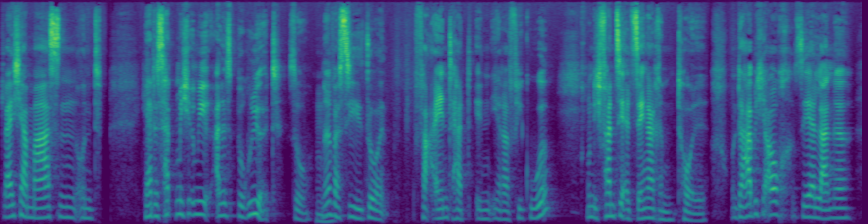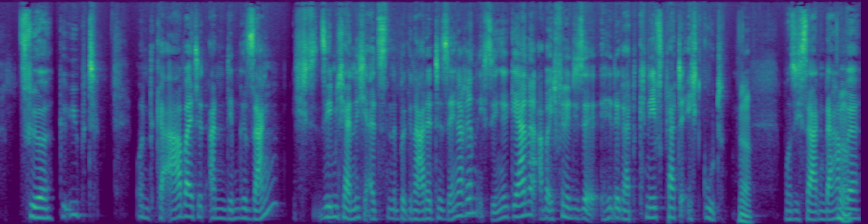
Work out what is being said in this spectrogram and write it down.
gleichermaßen. Und ja, das hat mich irgendwie alles berührt, so, ne, was sie so vereint hat in ihrer Figur. Und ich fand sie als Sängerin toll. Und da habe ich auch sehr lange für geübt und gearbeitet an dem Gesang. Ich sehe mich ja nicht als eine begnadete Sängerin. Ich singe gerne, aber ich finde diese Hildegard Knef-Platte echt gut, Ja. muss ich sagen. Da haben Ja. wir.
